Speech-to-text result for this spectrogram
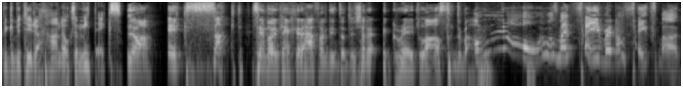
Vilket betyder att han är också mitt ex. Ja, exakt! Sen var det kanske i det här fallet inte så att du kände a great loss. Att du bara oh no, it was my favorite on Facebook.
